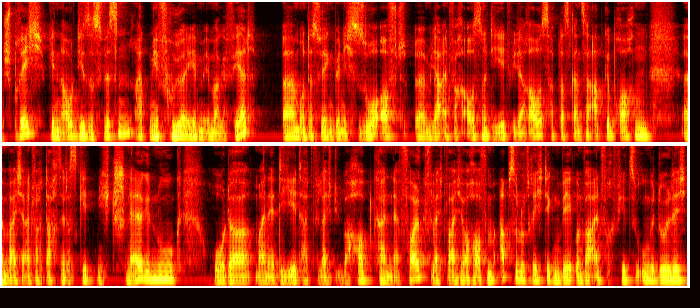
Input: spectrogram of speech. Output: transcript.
Sprich, genau dieses Wissen hat mir früher eben immer gefehlt. Ähm, und deswegen bin ich so oft ähm, ja einfach aus einer Diät wieder raus, habe das Ganze abgebrochen, ähm, weil ich einfach dachte, das geht nicht schnell genug oder meine Diät hat vielleicht überhaupt keinen Erfolg. Vielleicht war ich auch auf dem absolut richtigen Weg und war einfach viel zu ungeduldig.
